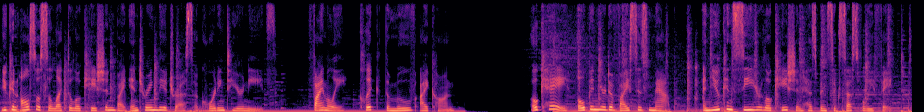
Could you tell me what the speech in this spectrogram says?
You can also select a location by entering the address according to your needs. Finally, click the Move icon. Okay, open your device's map, and you can see your location has been successfully faked.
